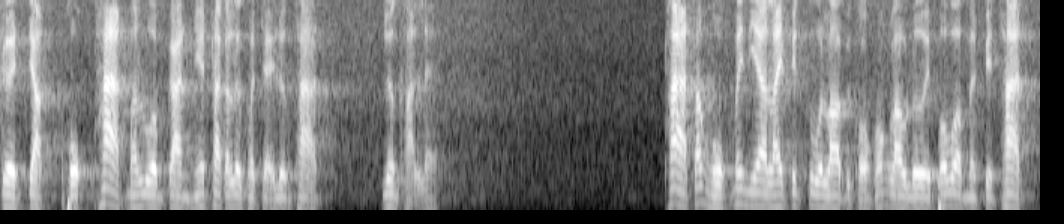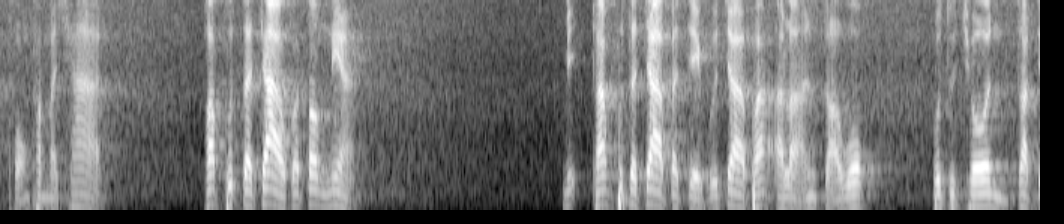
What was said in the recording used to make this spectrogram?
เกิดจากหกธาตุมารวมกันเนี่ยถ้าก็เริ่มเข้าใจเรื่องธาตุเรื่องขันแล้วธาตุทั้งหกไม่มีอะไรเป็นตัวเราเป็นของของเราเลย เพราะว่ามันเป็นธาตุของธรรมชาติ พระพุทธเจ้าก็ต้องเนี่ยมิทั้งพุทธเจ้าปเจกพุทธเจ้าพระอรหันตสาวกปุถุชน สัตว์เด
